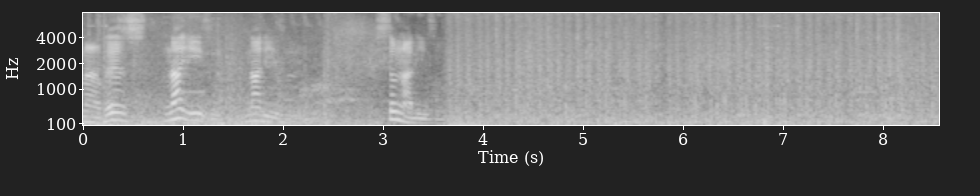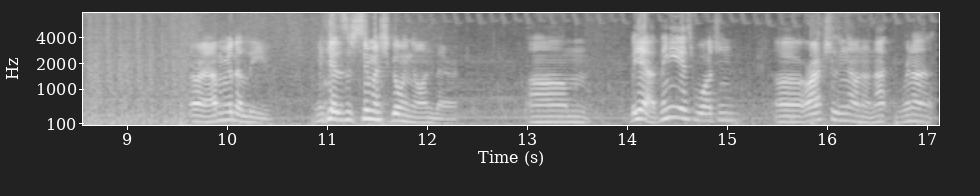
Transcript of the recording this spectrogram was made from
No, this is not easy. Not easy. Still not easy. Alright, I'm gonna leave. Because there's too much going on there. Um, but yeah, thank you guys for watching. Uh, or actually, no, no, not, we're not,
